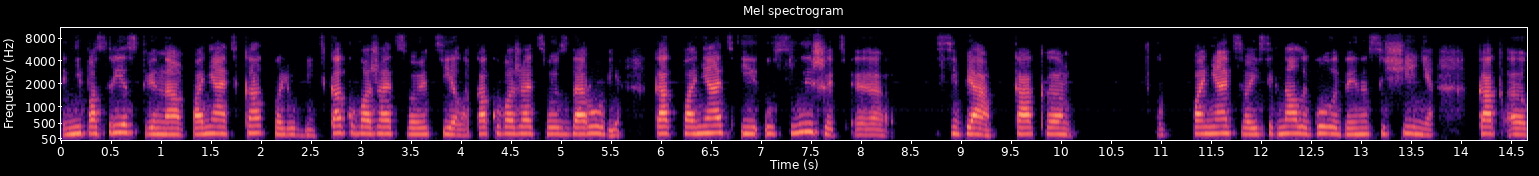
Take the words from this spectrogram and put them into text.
непосредственно понять, как полюбить, как уважать свое тело, как уважать свое здоровье, как понять и услышать э, себя, как э, понять свои сигналы голода и насыщения, как э,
